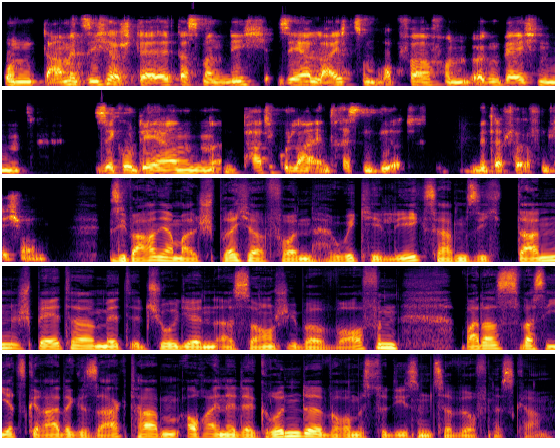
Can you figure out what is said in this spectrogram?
und damit sicherstellt, dass man nicht sehr leicht zum Opfer von irgendwelchen sekundären Partikularinteressen wird mit der Veröffentlichung. Sie waren ja mal Sprecher von Wikileaks, haben sich dann später mit Julian Assange überworfen. War das, was Sie jetzt gerade gesagt haben, auch einer der Gründe, warum es zu diesem Zerwürfnis kam?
